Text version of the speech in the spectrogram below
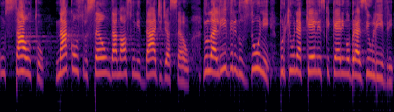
um salto na construção da nossa unidade de ação. Lula Livre nos une porque une aqueles que querem o Brasil livre.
